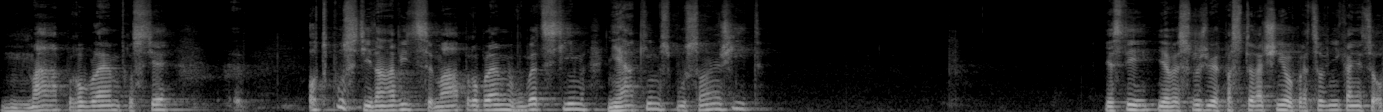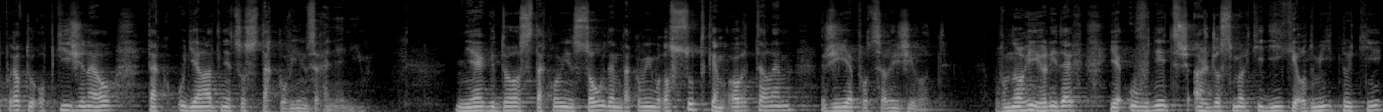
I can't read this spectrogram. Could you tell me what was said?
má problém prostě odpustit a navíc má problém vůbec s tím nějakým způsobem žít. Jestli je ve službě pastoračního pracovníka něco opravdu obtížného, tak udělat něco s takovým zraněním. Někdo s takovým soudem, takovým rozsudkem, ortelem žije po celý život. V mnohých lidech je uvnitř až do smrti díky odmítnutí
